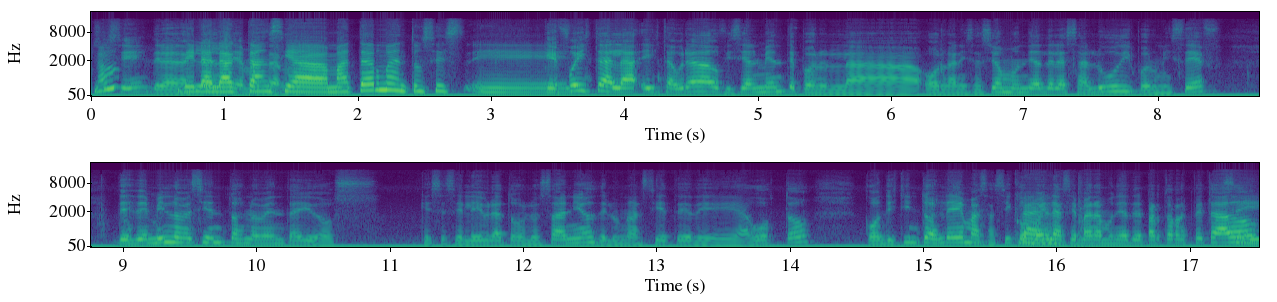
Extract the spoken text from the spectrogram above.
de la lactancia, materna. entonces... Eh, que fue instaurada oficialmente por la Organización Mundial de la Salud y por UNICEF desde 1992 que se celebra todos los años, del 1 al 7 de agosto, con distintos lemas, así como es la Semana Mundial del Parto Respetado,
